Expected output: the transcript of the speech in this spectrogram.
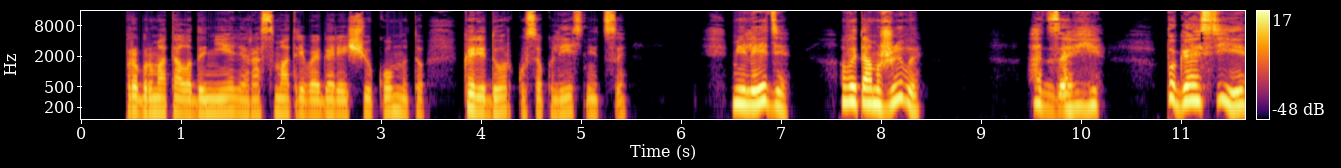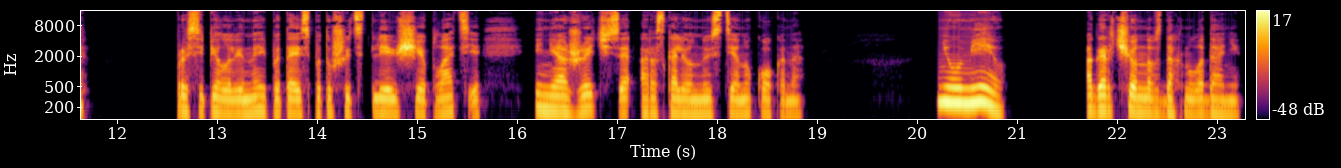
— пробормотала Даниэля, рассматривая горящую комнату, коридор, кусок лестницы. «Миледи, вы там живы?» «Отзови! Погаси!» — просипела Линей, пытаясь потушить тлеющее платье и не ожечься о раскаленную стену кокона. «Не умею», — огорченно вздохнула Дани.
